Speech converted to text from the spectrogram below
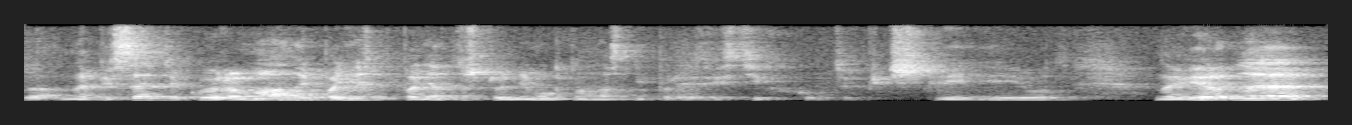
Да. написать такой роман, и понятно, понятно, что он не мог на нас не произвести какого-то впечатления. И вот, наверное,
